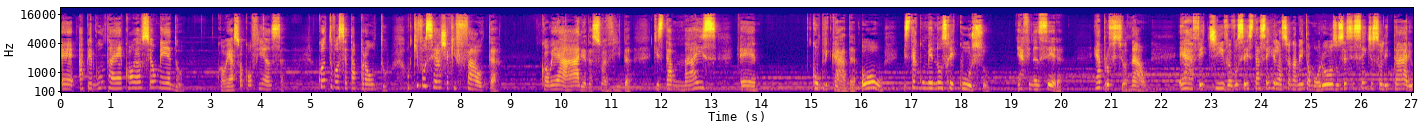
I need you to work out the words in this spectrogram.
É, a pergunta é qual é o seu medo? Qual é a sua confiança? Quanto você está pronto? O que você acha que falta? Qual é a área da sua vida que está mais é, complicada ou está com menos recurso? É a financeira? É a profissional? É afetiva? Você está sem relacionamento amoroso? Você se sente solitário?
